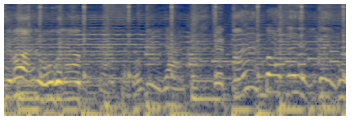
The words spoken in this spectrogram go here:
สิว่าหนูกูนำแต่บ่มียานเกิดมาบ่ได้ให้หู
